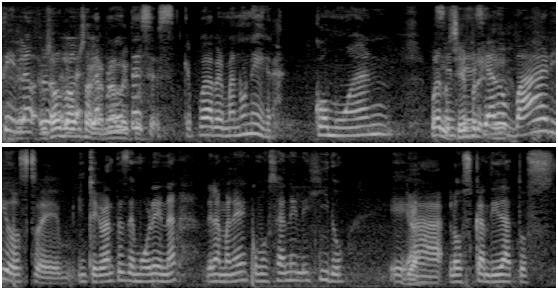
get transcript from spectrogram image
Sí, la, Nosotros la- vamos a la ganar pregunta es, es que pueda haber mano negra, como han Bueno, siempre, sentenciado eh, varios eh, integrantes de Morena de la manera en cómo se han elegido eh, a los candidatos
